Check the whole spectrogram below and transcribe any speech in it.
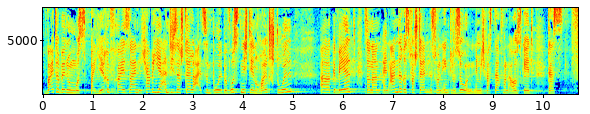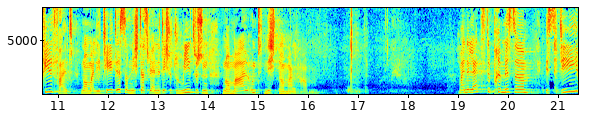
Weiterbildung muss barrierefrei sein. Ich habe hier an dieser Stelle als Symbol bewusst nicht den Rollstuhl äh, gewählt, sondern ein anderes Verständnis von Inklusion, nämlich was davon ausgeht, dass Vielfalt Normalität ist und nicht, dass wir eine Dichotomie zwischen normal und nicht normal haben. Meine letzte Prämisse ist die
